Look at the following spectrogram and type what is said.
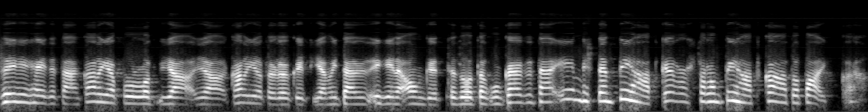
Siihen heitetään kaljapullot ja, ja kaljatölökit ja mitä nyt ikinä onkin. Että tuota, kun käytetään ihmisten pihat, kerrostalon pihat kaatopaikkana.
